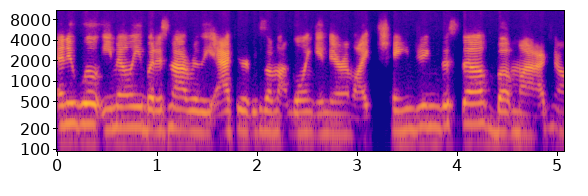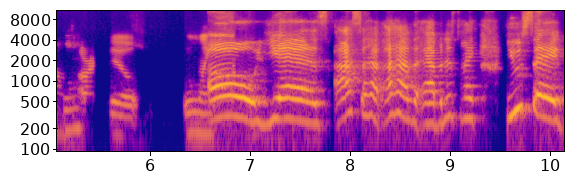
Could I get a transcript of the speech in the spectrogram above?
and it will email me, but it's not really accurate because I'm not going in there and like changing the stuff. But my accounts mm-hmm. are still link. Oh yes, I still have I have the app, and it's like you save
